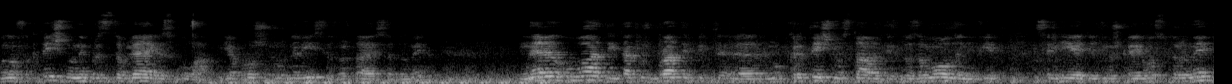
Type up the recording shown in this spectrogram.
воно фактично не представляє ескулап. Я прошу журналістів, звертаюся до них, не реагувати і також брати під е, ну, критично ставитись до замовлень від Сергія Дядюшка і його сторони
